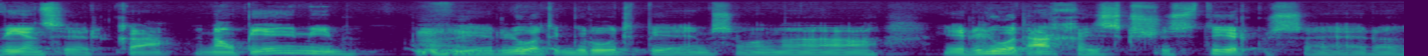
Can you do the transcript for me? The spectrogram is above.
Viens ir, ka nav pieejamība. Mm -hmm. Ir ļoti grūti pieejams un uh, ir ļoti arhaisks šis tirgus. Ir uh,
